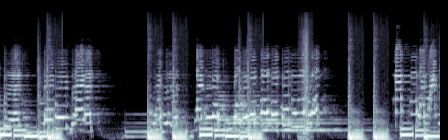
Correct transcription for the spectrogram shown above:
Thank you.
